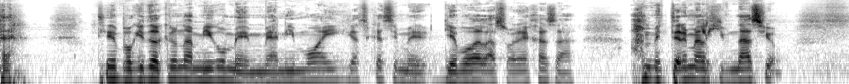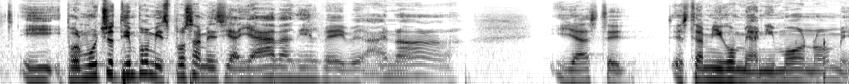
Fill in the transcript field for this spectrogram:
Tiene poquito que un amigo me, animó ahí, casi, casi me llevó de las orejas a, meterme al gimnasio. Y por mucho tiempo mi esposa me decía, ya Daniel, baby, ay no, no. Y ya este, este amigo me animó, ¿no? Me,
